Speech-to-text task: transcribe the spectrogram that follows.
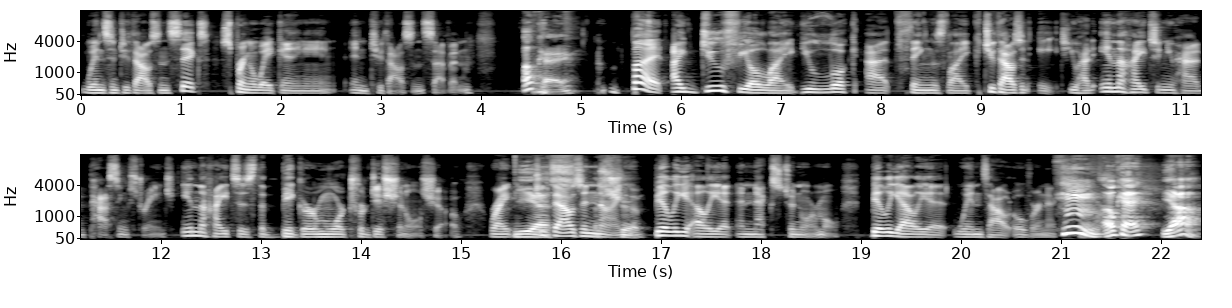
wins in 2006, Spring Awakening in 2007. Okay. But I do feel like you look at things like 2008, you had In the Heights and you had Passing Strange. In the Heights is the bigger, more traditional show, right? Yes, that's 2009, true. you have Billy Elliot and Next to Normal. Billy Elliot wins out over Next Hmm, okay. Yeah.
